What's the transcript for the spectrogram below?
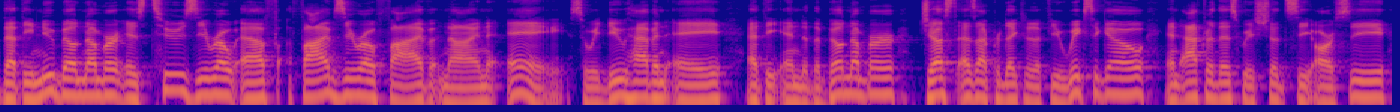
that the new build number is 20F5059A. So we do have an A at the end of the build number, just as I predicted a few weeks ago. And after this, we should see RC,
